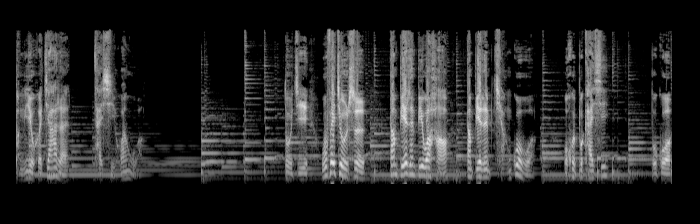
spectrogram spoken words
朋友和家人才喜欢我。妒忌无非就是，当别人比我好，当别人强过我。我会不开心，不过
